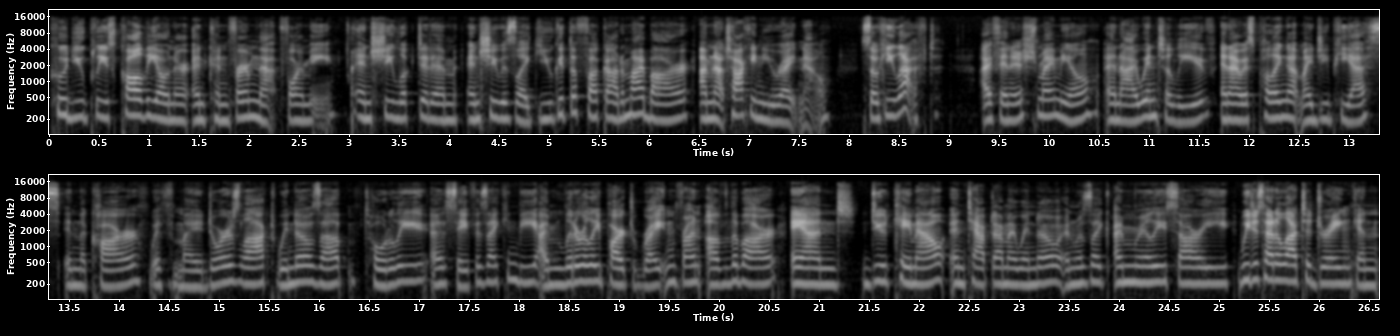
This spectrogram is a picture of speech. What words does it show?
Could you please call the owner and confirm that for me? And she looked at him and she was like, You get the fuck out of my bar. I'm not talking to you right now. So he left. I finished my meal and I went to leave and I was pulling up my GPS in the car with my doors locked, windows up, totally as safe as I can be. I'm literally parked right in front of the bar and dude came out and tapped on my window and was like, "I'm really sorry. We just had a lot to drink and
